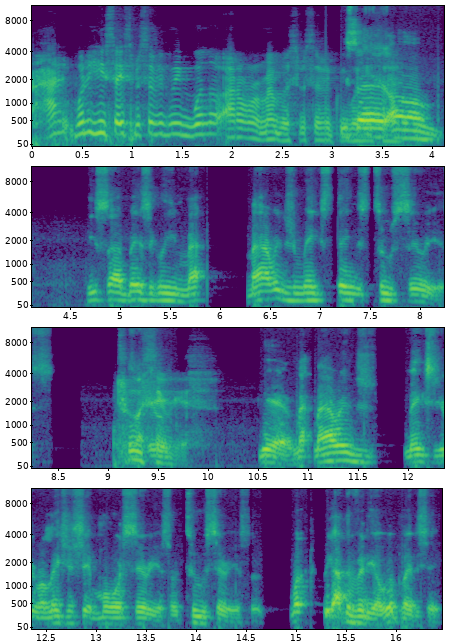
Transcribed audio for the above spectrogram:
How did, what did he say specifically, Willow? I don't remember specifically. He what said, he said. um, he said basically, ma- marriage makes things too serious. Too like, serious. Yeah, ma- marriage makes your relationship more serious or too serious. What we got the video. We'll play the shit.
